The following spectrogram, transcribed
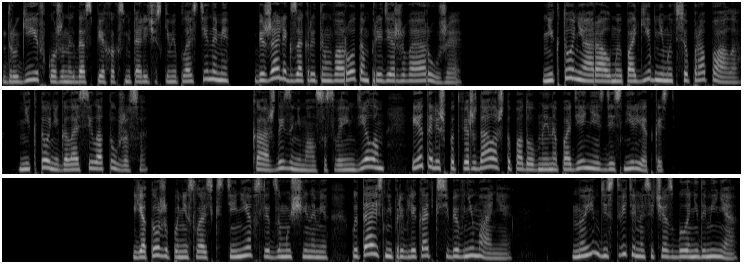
другие в кожаных доспехах с металлическими пластинами бежали к закрытым воротам, придерживая оружие. Никто не орал «мы погибнем» и все пропало, никто не голосил от ужаса. Каждый занимался своим делом, и это лишь подтверждало, что подобные нападения здесь не редкость. Я тоже понеслась к стене вслед за мужчинами, пытаясь не привлекать к себе внимания. Но им действительно сейчас было не до меня.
